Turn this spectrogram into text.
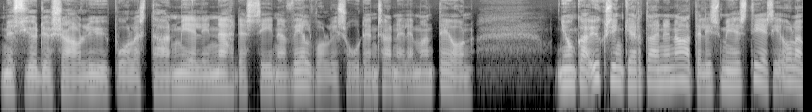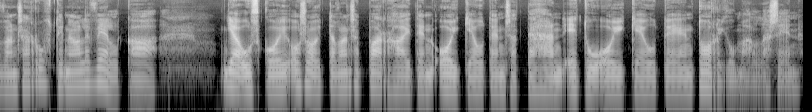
Monsieur de Charlie puolestaan mielin nähdä siinä velvollisuuden saneleman teon, jonka yksinkertainen aatelismies tiesi olevansa ruhtinaalle velkaa ja uskoi osoittavansa parhaiten oikeutensa tähän etuoikeuteen torjumalla sen.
